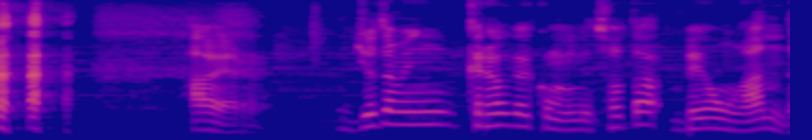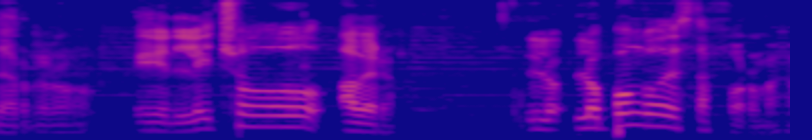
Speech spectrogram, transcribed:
A ver, yo también creo que con Minnesota veo un under. El hecho, a ver, lo pongo de esta forma.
